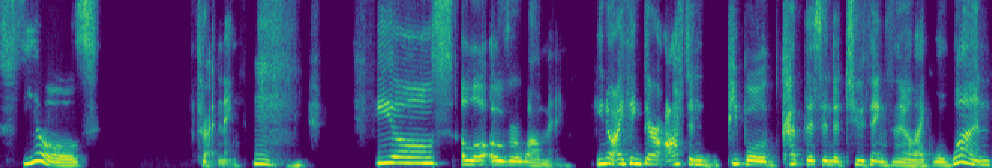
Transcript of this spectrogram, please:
feels threatening, Mm. feels a little overwhelming. You know, I think there are often people cut this into two things and they're like, well, one,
